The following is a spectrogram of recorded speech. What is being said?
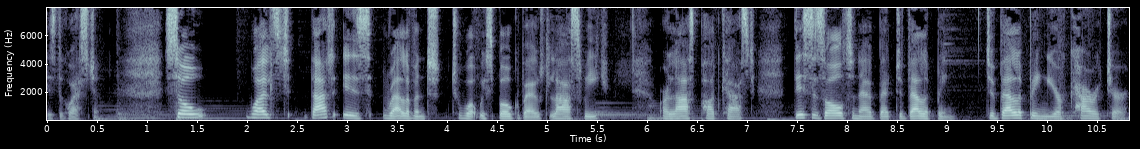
Is the question. So, whilst that is relevant to what we spoke about last week or last podcast, this is also now about developing developing your character,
